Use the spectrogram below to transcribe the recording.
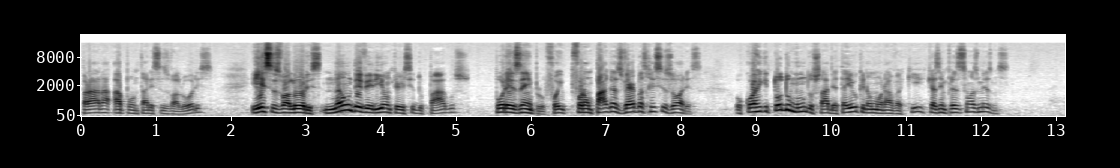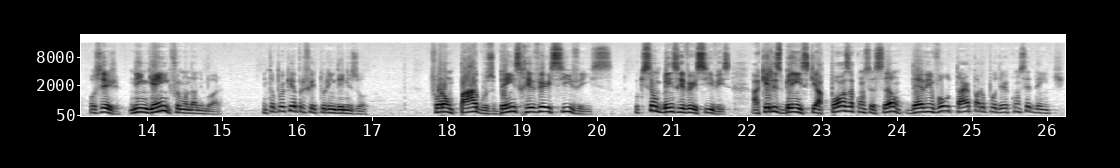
para apontar esses valores. Esses valores não deveriam ter sido pagos. Por exemplo, foi, foram pagas verbas rescisórias. Ocorre que todo mundo sabe, até eu que não morava aqui, que as empresas são as mesmas. Ou seja, ninguém foi mandado embora. Então por que a prefeitura indenizou? Foram pagos bens reversíveis o que são bens reversíveis? Aqueles bens que, após a concessão, devem voltar para o poder concedente.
